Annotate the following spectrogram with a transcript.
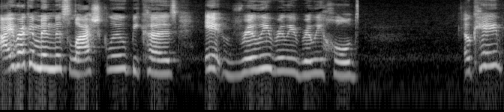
I recommend this lash glue because it really, really, really holds. Okay,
